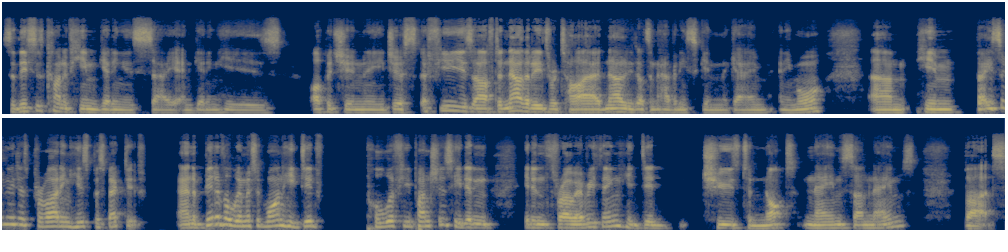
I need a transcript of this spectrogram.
So this is kind of him getting his say and getting his opportunity just a few years after now that he's retired now that he doesn't have any skin in the game anymore um, him basically just providing his perspective and a bit of a limited one. He did pull a few punches. He didn't he didn't throw everything. He did choose to not name some names, but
